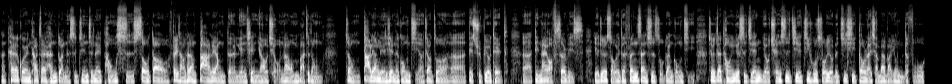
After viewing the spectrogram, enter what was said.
那 Telegram 它在很短的时间之内，同时受到非常非常大量的连线要求。那我们把这种。这种大量连线的攻击啊，叫做呃 distributed 呃 denial of service，也就是所谓的分散式阻断攻击，就是在同一个时间，有全世界几乎所有的机器都来想办法用你的服务，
